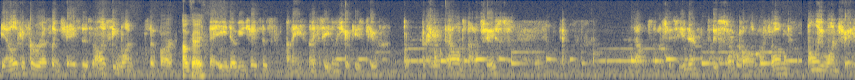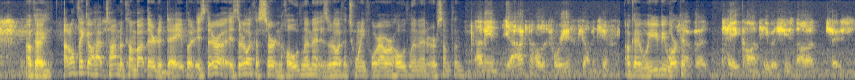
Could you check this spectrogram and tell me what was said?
Yeah, I'm looking for wrestling chases. I only see one so far. Okay. The AEW chases. I mean, let me see. Let me check these two. Okay, that one's not a chase. That one's not a chase either. Please stop calling my phone. Only one chase. Okay. I don't think I'll have time to come by there today, but is there a is there like a certain hold limit? Is there like a 24 hour hold limit or something? I mean, yeah, I can hold it for you if you want me to. Okay. Will you be working? I have a Tay Conti, but she's not a chase.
